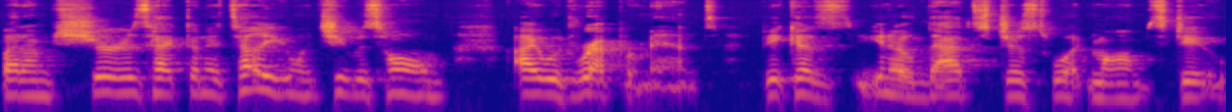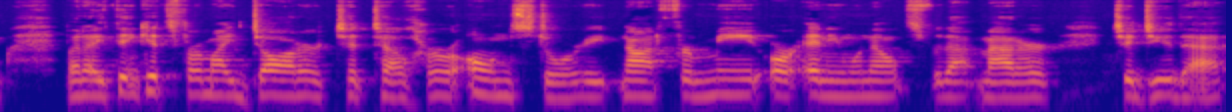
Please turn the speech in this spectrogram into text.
but I'm sure as heck going to tell you when she was home, I would reprimand because, you know, that's just what moms do. But I think it's for my daughter to tell her own story, not for me or anyone else for that matter to do that.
